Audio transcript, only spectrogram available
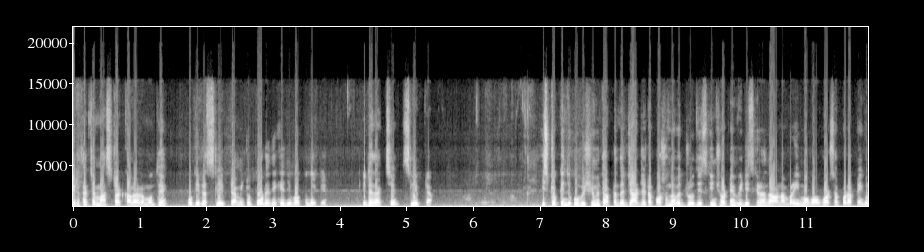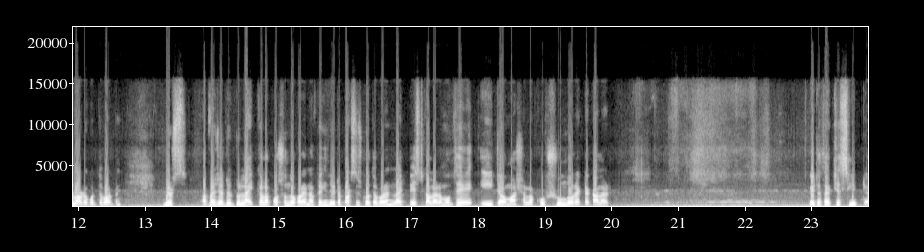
এটা থাকছে মাস্টার্ড কালারের মধ্যে। প্রতিটা স্লিপটা আমি একটু পরে দেখিয়ে দিব আপনাদেরকে। এটা থাকছে স্লিপটা স্টক কিন্তু খুবই সীমিত, আপনাদের যার যেটা পছন্দ হবে দ্রুত স্ক্রিনশট নিয়ে ভিডিও স্ক্রিনে দেওয়া নাম্বার ইমো বা হোয়াটসঅ্যাপ করে আপনি এগুলো অর্ডার করতে পারবেন। বিয়ার্স আপনারা যারা একটু লাইট কালার পছন্দ করেন, আপনি কিন্তু এটা পারচেজ করতে পারেন। লাইট পেস্ট কালারের মধ্যে এইটাও মাশাআল্লাহ, খুব সুন্দর একটা কালার এটা থাকছে স্লিপটা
